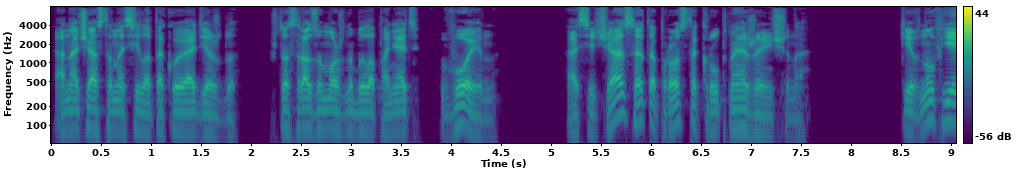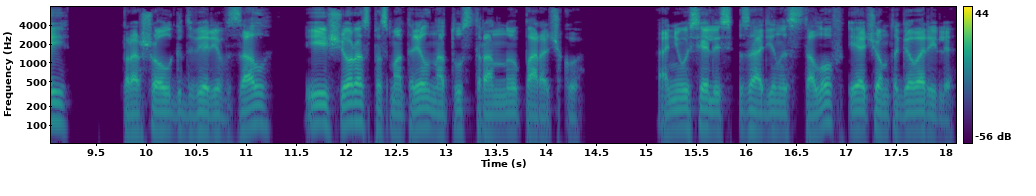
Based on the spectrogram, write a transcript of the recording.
она часто носила такую одежду, что сразу можно было понять «воин». А сейчас это просто крупная женщина. Кивнув ей, прошел к двери в зал и еще раз посмотрел на ту странную парочку. Они уселись за один из столов и о чем-то говорили.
